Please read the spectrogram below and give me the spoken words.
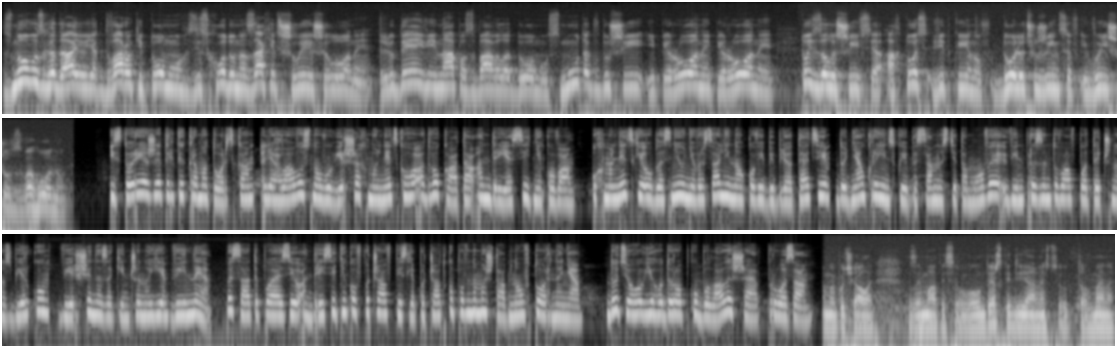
Знову згадаю, як два роки тому зі сходу на захід йшли ешелони. Людей війна позбавила дому, смуток в душі, і пірони, пірони. Хтось залишився, а хтось відкинув долю чужинців і вийшов з вагону. Історія жительки Краматорська лягла в основу вірша хмельницького адвоката Андрія Сітнікова. У Хмельницькій обласній універсальній науковій бібліотеці до Дня української писемності та мови він презентував поетичну збірку Вірші незакінченої війни. Писати поезію Андрій Сітніков почав після початку повномасштабного вторгнення. До цього в його доробку була лише проза. Ми почали займатися волонтерською діяльністю, та в мене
